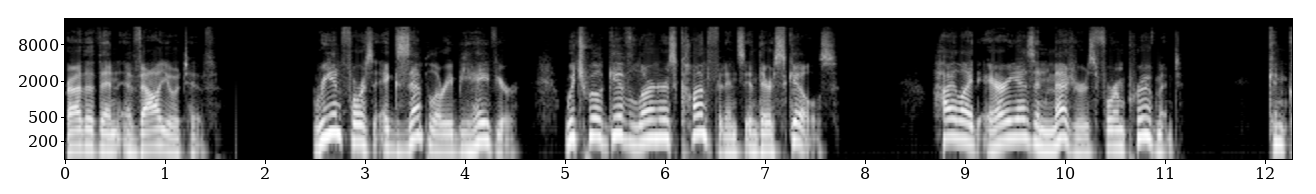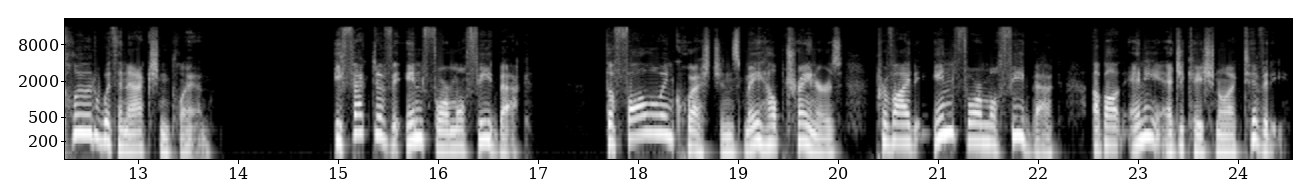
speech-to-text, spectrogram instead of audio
rather than evaluative. Reinforce exemplary behavior, which will give learners confidence in their skills. Highlight areas and measures for improvement. Conclude with an action plan. Effective informal feedback. The following questions may help trainers provide informal feedback about any educational activity.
